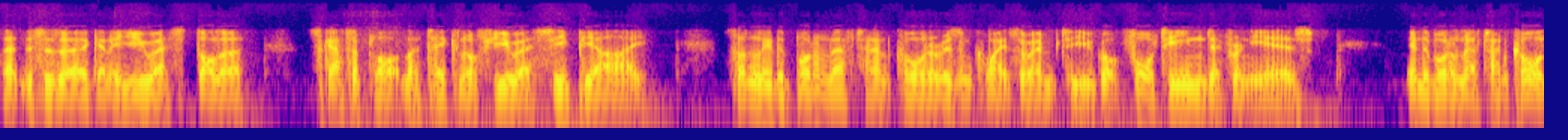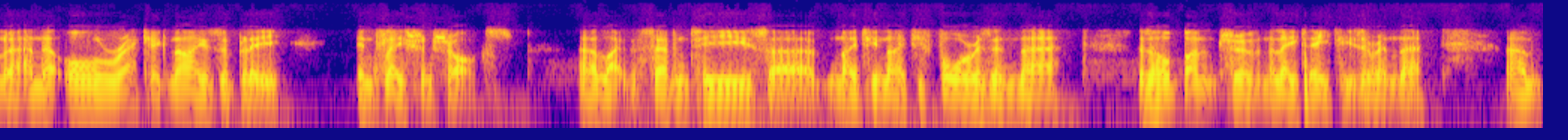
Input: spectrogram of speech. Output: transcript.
uh, this is, a, again, a US dollar scatter plot, and I've taken off US CPI suddenly the bottom left-hand corner isn't quite so empty. You've got 14 different years in the bottom left-hand corner, and they're all recognizably inflation shocks, uh, like the 70s, uh, 1994 is in there. There's a whole bunch of in the late 80s are in there. Um,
